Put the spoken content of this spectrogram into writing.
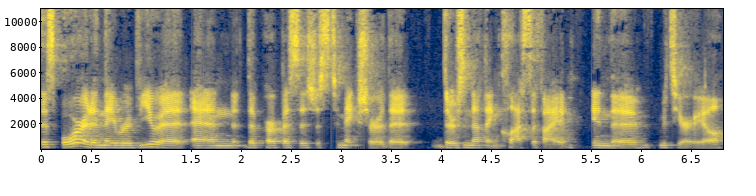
this board, and they review it. And the purpose is just to make sure that there's nothing classified in the material.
